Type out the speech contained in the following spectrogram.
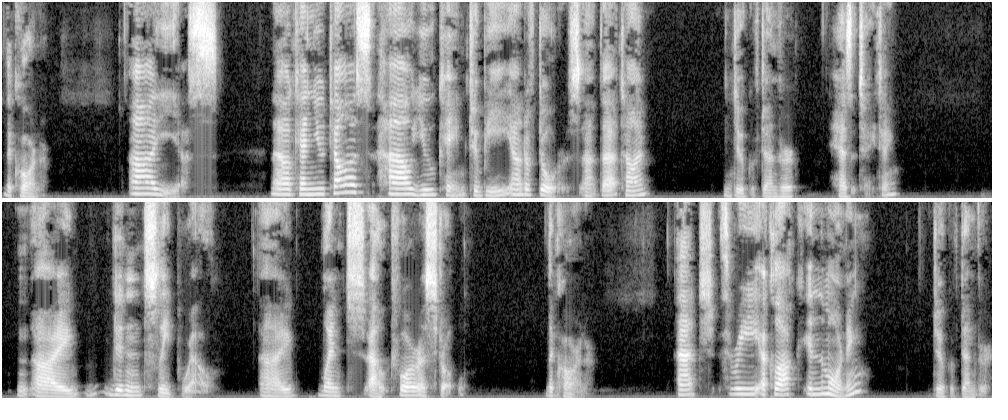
The Coroner. Ah, yes. Now can you tell us how you came to be out of doors at that time? Duke of Denver, hesitating. I didn't sleep well. I went out for a stroll. The Coroner. At three o'clock in the morning? Duke of Denver.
